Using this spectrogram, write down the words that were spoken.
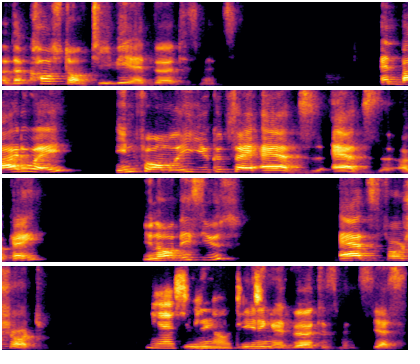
the cost of TV advertisements? And by the way, informally, you could say ads, ads, okay? You know this use? Ads for short, Yes, we meaning, know teacher. meaning advertisements, yes.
